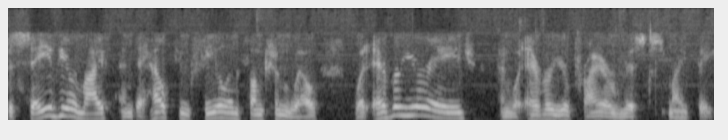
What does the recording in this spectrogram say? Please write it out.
to save your life and to help you feel and function well, whatever your age and whatever your prior risks might be.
